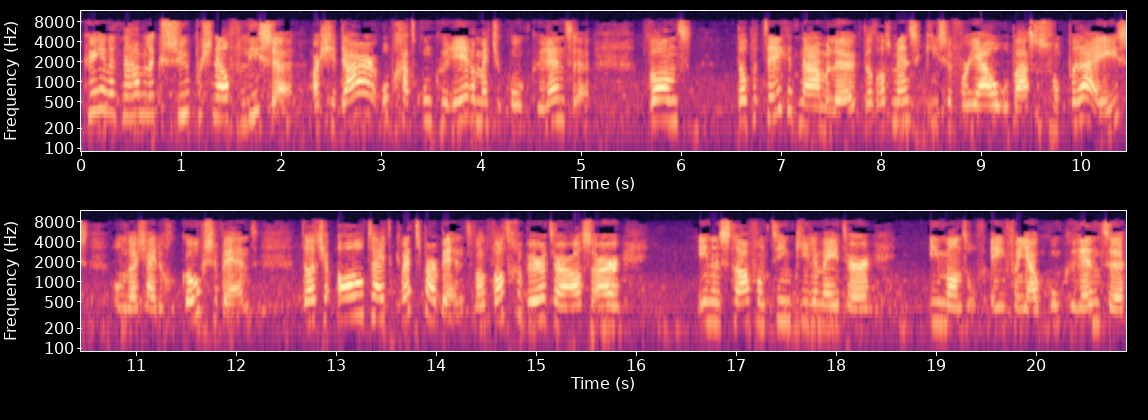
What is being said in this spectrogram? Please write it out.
kun je het namelijk super snel verliezen als je daarop gaat concurreren met je concurrenten. Want dat betekent namelijk dat als mensen kiezen voor jou op basis van prijs, omdat jij de goedkoopste bent, dat je altijd kwetsbaar bent. Want wat gebeurt er als er in een straal van 10 kilometer iemand of een van jouw concurrenten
